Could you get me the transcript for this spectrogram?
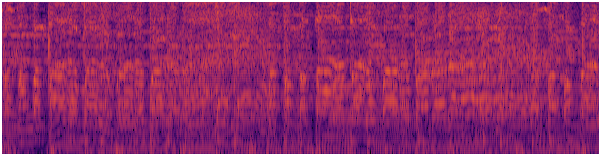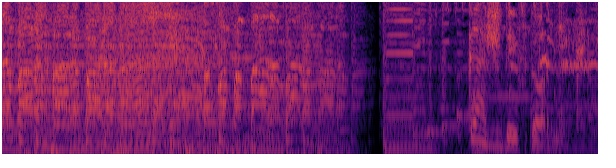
Па-па-па-пара-пара-пара-пара-ра. Каждый вторник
